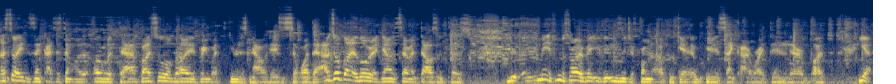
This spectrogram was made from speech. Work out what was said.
I still hate the Zenkai system with, uh, with that, but I still love how they bring back the units nowadays and stuff like that. I'm still glad they lowered it down to seven thousand because I mean from the start of it you can easily just farm it up and get, get a Zenkai right then and there. But yeah,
